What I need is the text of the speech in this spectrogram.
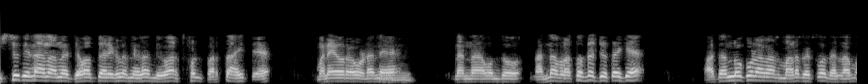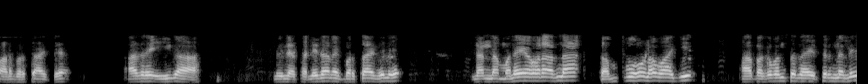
ಇಷ್ಟು ದಿನ ನನ್ನ ಜವಾಬ್ದಾರಿಗಳನ್ನೆಲ್ಲ ನಿವಾರಿಸ್ಕೊಂಡು ಬರ್ತಾ ಇದ್ದೆ. ಮನೆಯವರ ಒಡನೆ ನನ್ನ ಒಂದು ನನ್ನ ವ್ರತದ ಜೊತೆಗೆ ಅದನ್ನು ಕೂಡ ನಾನು ಮಾಡಬೇಕು ಅದೆಲ್ಲ ಮಾಡಿ ಬರ್ತಾ ಇದ್ದೆ. ಆದ್ರೆ ಈಗ ನಿನ್ನ ಸನ್ನಿಧಾನಕ್ಕೆ ಬರ್ತಾ ಇದ್ದೀನಿ. ನನ್ನ ಮನೆಯವರನ್ನ ಸಂಪೂರ್ಣವಾಗಿ ಆ ಭಗವಂತನ ಹೆಸರಿನಲ್ಲಿ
